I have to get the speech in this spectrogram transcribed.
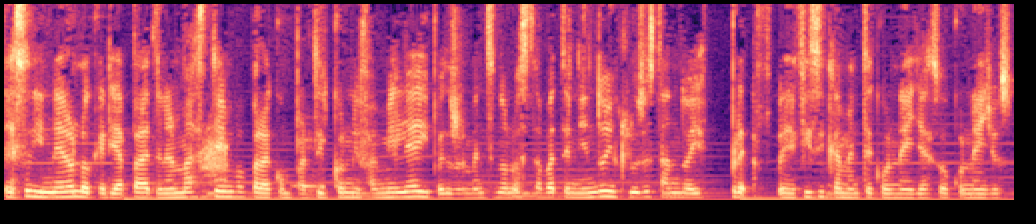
ese dinero lo quería para tener más tiempo para compartir con mi familia y pues realmente no lo estaba teniendo, incluso estando ahí eh, físicamente con ellas o con ellos.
